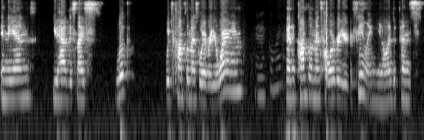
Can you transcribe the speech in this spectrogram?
in the end, you have this nice look, which complements whatever you're wearing, and it complements however you're feeling. You know, it depends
